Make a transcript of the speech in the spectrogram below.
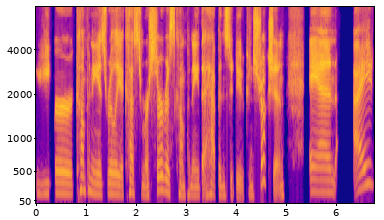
your company is really a customer service company that happens to do construction. And I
